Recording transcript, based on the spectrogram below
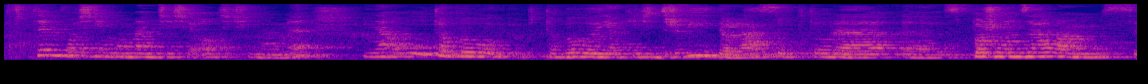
W tym właśnie momencie się odcinamy i na ogół to, to były jakieś drzwi do lasu, które e, sporządzałam z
